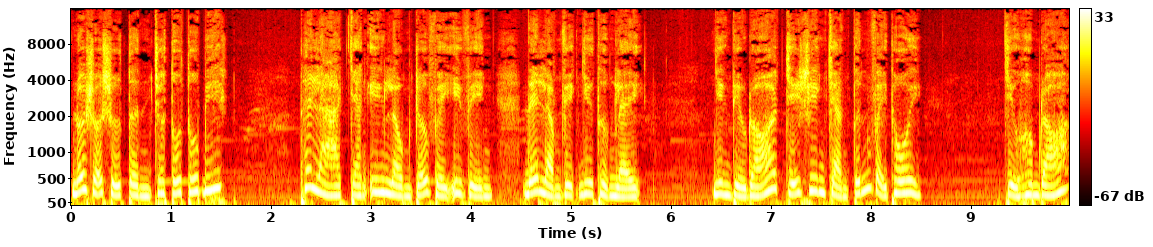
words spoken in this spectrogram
Nói rõ sự tình cho Tố Tố biết. Thế là chàng yên lòng trở về y viện Để làm việc như thường lệ. Nhưng điều đó chỉ riêng chàng tính vậy thôi. Chiều hôm đó,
